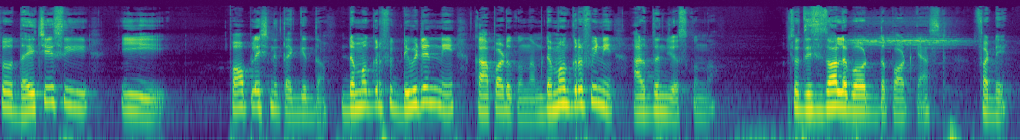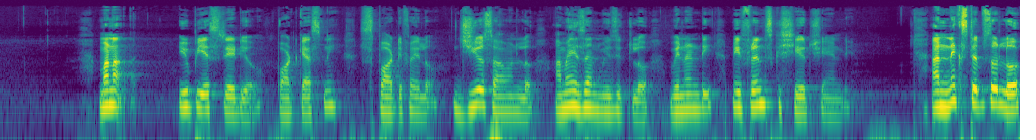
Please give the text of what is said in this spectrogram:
సో దయచేసి ఈ పాపులేషన్ని తగ్గిద్దాం. డెమోగ్రఫిక్ డివిడెండ్ని కాపాడుకుందాం. డెమోగ్రఫీని అర్థం చేసుకుందాం. So this is all about the podcast for day మన యూపీఎస్ రేడియో పాడ్కాస్ట్ని స్పాటిఫైలో జియో సావన్లో అమెజాన్ మ్యూజిక్లో వినండి. మీ ఫ్రెండ్స్కి షేర్ చేయండి. అండ్ నెక్స్ట్ ఎపిసోడ్లో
